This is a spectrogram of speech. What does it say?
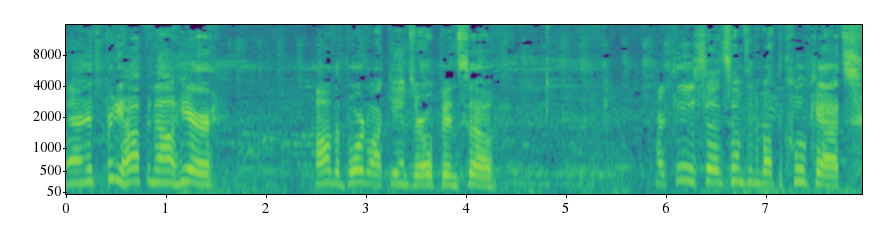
And it's pretty hopping out here. All the boardwalk games are open, so our clue said something about the cool cats.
